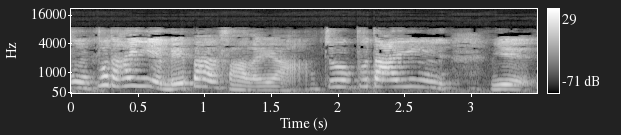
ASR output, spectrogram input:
我不答应也没办法了呀，就不答应也，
